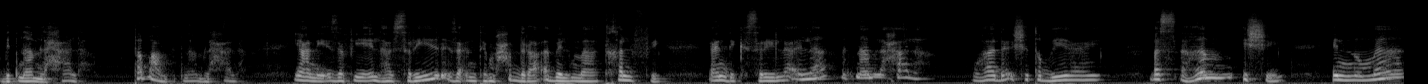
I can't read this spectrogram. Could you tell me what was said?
بتنام لحالها. طبعا بتنام لحالها. يعني إذا في إلها سرير إذا أنت محضرة قبل ما تخلفي عندك سرير لإلها بتنام لحالها. وهذا إشي طبيعي. بس أهم إشي إنه ما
